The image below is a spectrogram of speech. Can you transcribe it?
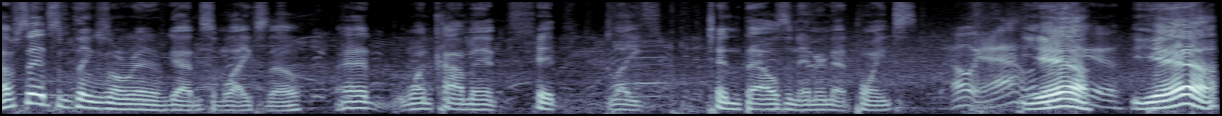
I've said some things on Reddit have gotten some likes though. I had one comment hit like ten thousand internet points. Oh yeah. Look yeah, yeah.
